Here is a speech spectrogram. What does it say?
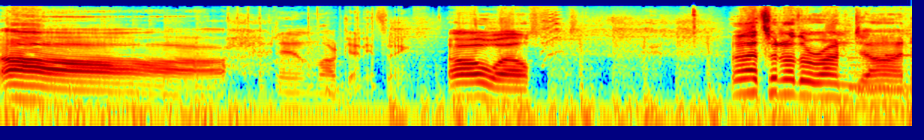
Ah didn't unlock anything. Oh well. That's another run done.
